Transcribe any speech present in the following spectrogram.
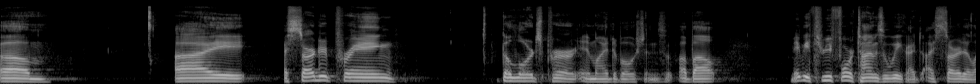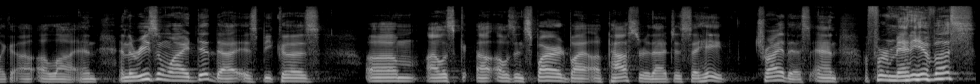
um, I, I started praying the Lord's Prayer in my devotions about maybe three, four times a week. I, I started like a, a, lot. And, and the reason why I did that is because um, I, was, uh, I was inspired by a pastor that just said, hey, try this. And for many of us,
